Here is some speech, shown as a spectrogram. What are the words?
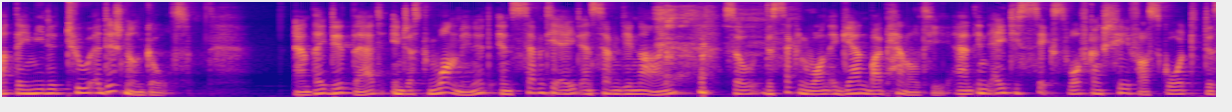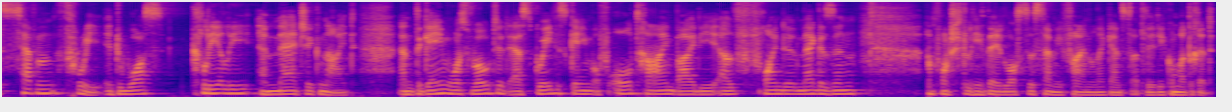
but they needed two additional goals. And they did that in just one minute in 78 and 79. so the second one again by penalty. And in 86, Wolfgang Schäfer scored the 7 3. It was clearly a magic night. And the game was voted as greatest game of all time by the Elf Freunde magazine. Unfortunately, they lost the semi-final against Atletico Madrid.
